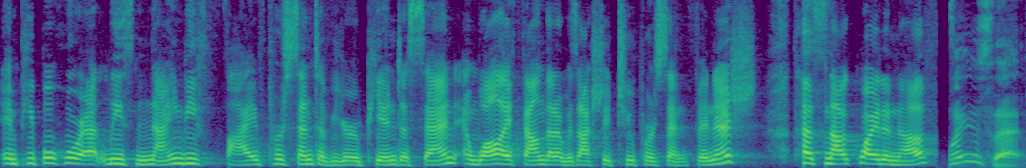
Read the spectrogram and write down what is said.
in people who are at least 95% of European descent, and while I found that I was actually 2% Finnish, that's not quite enough. Why is that?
